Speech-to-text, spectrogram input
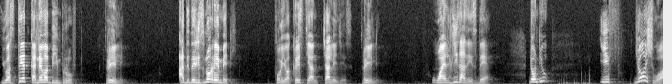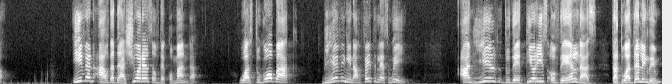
your state can never be improved? Really? and there is no remedy for your Christian challenges, really, while Jesus is there. Don't you? If Joshua, even after the assurance of the commander, was to go back behaving in a faithless way and yield to the theories of the elders that were telling them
